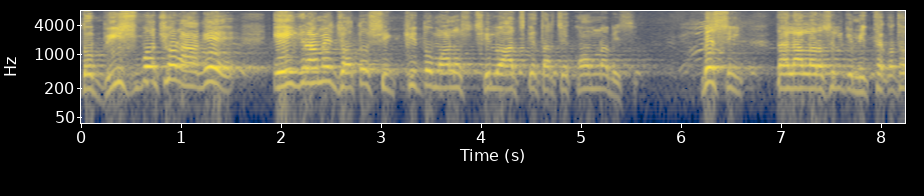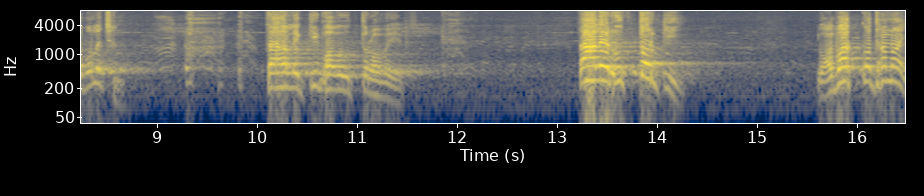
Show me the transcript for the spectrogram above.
তো ২০ বছর আগে এই গ্রামে যত শিক্ষিত মানুষ ছিল, আজকে তার চেয়ে কম না বেশি? বেশি। তাহলে আল্লাহ রসুল কি মিথ্যা কথা বলেছেন? তাহলে কীভাবে উত্তর হবে এর? তাহলে উত্তর কি? অবাক কথা নয়।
